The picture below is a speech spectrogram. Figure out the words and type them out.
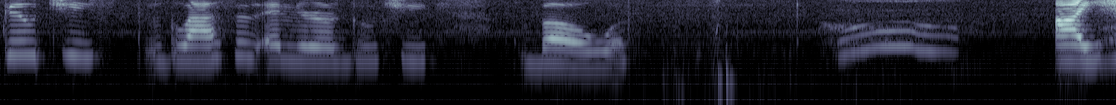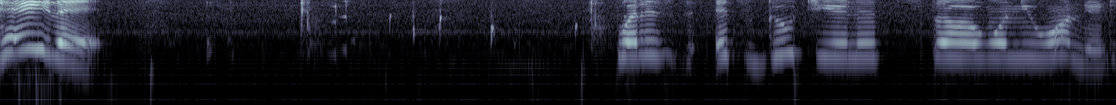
Gucci glasses and your Gucci bow. I hate it. But it's, it's Gucci and it's the one you wanted.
